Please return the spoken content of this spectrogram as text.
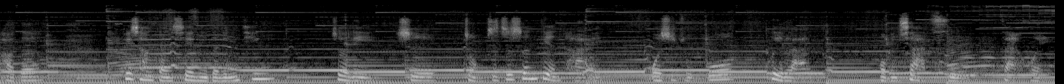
好的，非常感谢你的聆听，这里是种子之声电台，我是主播慧兰。我们下次再会。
